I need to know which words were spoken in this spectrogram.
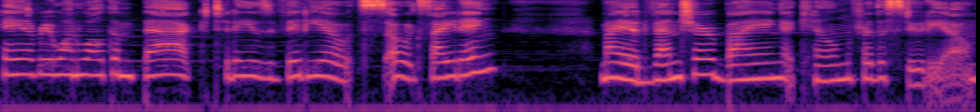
Hey everyone, welcome back. Today's video, it's so exciting. My adventure buying a kiln for the studio.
